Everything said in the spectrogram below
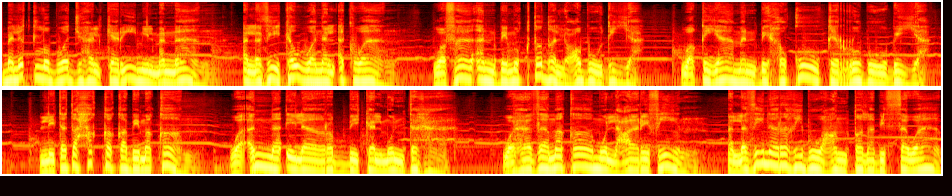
بل اطلب وجه الكريم المنان الذي كون الأكوان وفاء بمقتضى العبودية وقياما بحقوق الربوبية. لتتحقق بمقام وأن إلى ربك المنتهى. وهذا مقام العارفين الذين رغبوا عن طلب الثواب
